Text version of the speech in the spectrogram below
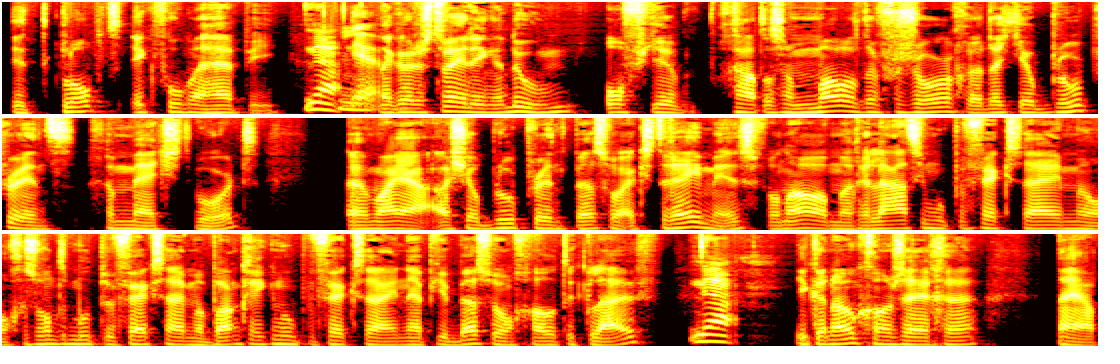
Dit klopt, ik voel me happy. Ja, Ja. Dan kun je dus twee dingen doen. Of je gaat als een malle ervoor zorgen dat jouw blueprint gematcht wordt. Eh, maar ja, als jouw blueprint best wel extreem is, van oh, mijn relatie moet perfect zijn, mijn gezondheid moet perfect zijn, mijn bankrekening moet perfect zijn, dan heb je best wel een grote kluif. ja, Je kan ook gewoon zeggen, nou ja,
